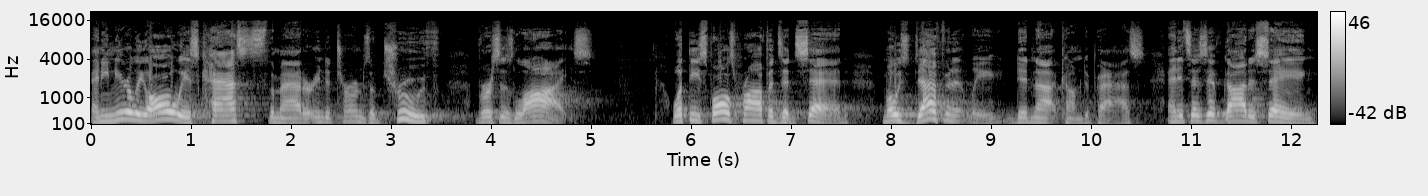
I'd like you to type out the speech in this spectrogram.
and he nearly always casts the matter into terms of truth versus lies. What these false prophets had said most definitely did not come to pass. And it's as if God is saying,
